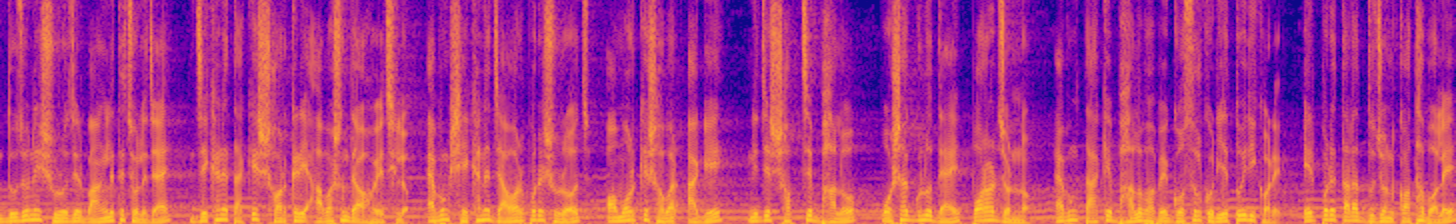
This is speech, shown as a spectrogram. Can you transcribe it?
দুজনে সুরজের বাংলাতে চলে যায়, যেখানে তাকে সরকারি আবাসন দেওয়া হয়েছিল। এবং সেখানে যাওয়ার পরে সুরজ অমরকে সবার আগে নিজের সবচেয়ে ভালো পোশাকগুলো দেয় পরার জন্য এবং তাকে ভালোভাবে গোসল করিয়ে তৈরি করে। এরপরে তারা দুজন কথা বলে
